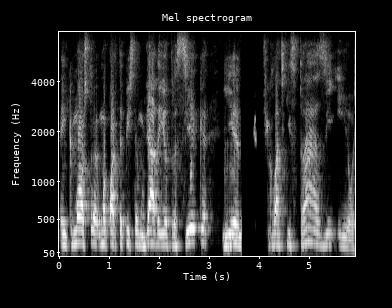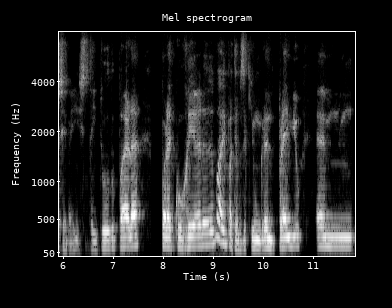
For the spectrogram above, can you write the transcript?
em que mostra uma parte da pista molhada e outra seca, uhum. e as dificuldades que isso traz, e, e, eu achei, bem, isto tem tudo para, para correr bem, para termos aqui um grande prémio um,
